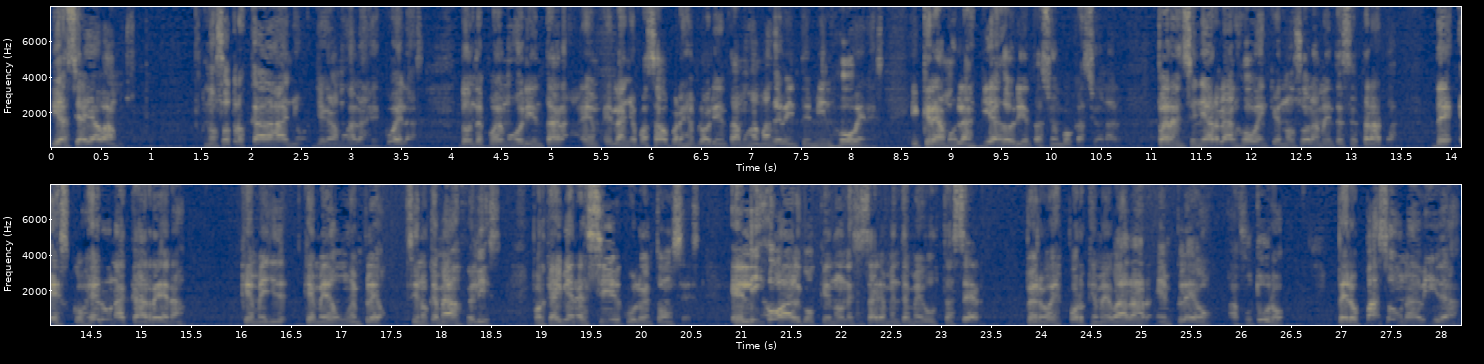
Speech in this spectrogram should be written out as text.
Y hacia allá vamos. Nosotros cada año llegamos a las escuelas donde podemos orientar, el año pasado, por ejemplo, orientamos a más de 20 mil jóvenes y creamos las guías de orientación vocacional para enseñarle al joven que no solamente se trata de escoger una carrera que me, que me dé un empleo, sino que me haga feliz. Porque ahí viene el círculo entonces. Elijo algo que no necesariamente me gusta hacer, pero es porque me va a dar empleo a futuro, pero paso una vida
